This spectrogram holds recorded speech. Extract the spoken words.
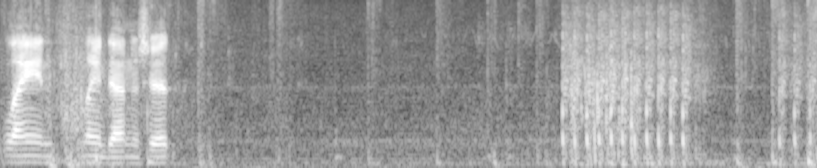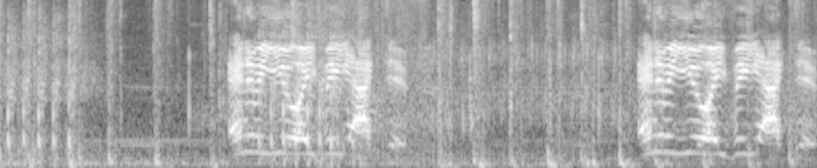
Like laying, laying down and shit. Enemy UAV active. Enemy UAV active.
